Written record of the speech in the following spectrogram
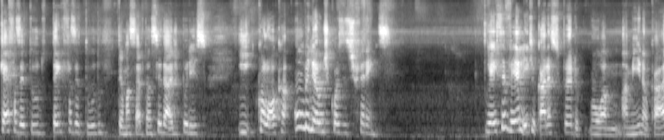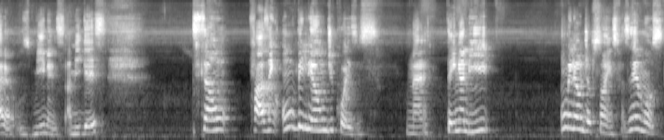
quer fazer tudo, tem que fazer tudo, tem uma certa ansiedade por isso, e coloca um bilhão de coisas diferentes. E aí você vê ali que o cara é super. Ou a, a mina, o cara, os minas, amigas, são fazem um bilhão de coisas, né? Tem ali um milhão de opções. Fazemos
